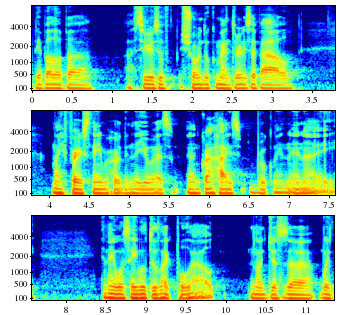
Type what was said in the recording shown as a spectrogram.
developed a, a series of short documentaries about my first neighborhood in the U.S. and Crown Heights, Brooklyn, and I and I was able to like pull out not just uh, with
